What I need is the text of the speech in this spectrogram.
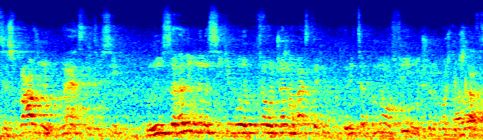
Це справжні месники всі. Вони взагалі не настільки були цього Джона Вести, дивіться про нього фільм, якщо ви хочете читати.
